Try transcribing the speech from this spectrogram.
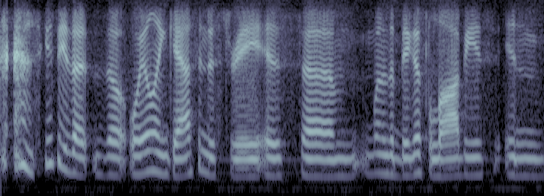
excuse me, the the oil and gas industry is um, one of the biggest lobbies in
